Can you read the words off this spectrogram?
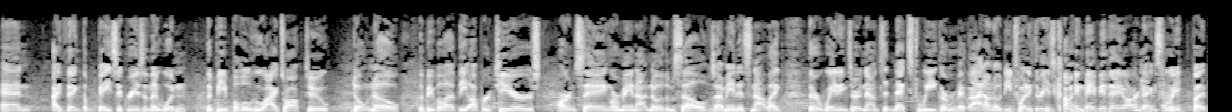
And I think the basic reason they wouldn't, the people who I talk to don't know. The people at the upper tiers aren't saying or may not know themselves. I mean, it's not like they're waiting to announce it next week or I don't know, D23 is coming. Maybe they are next week, but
